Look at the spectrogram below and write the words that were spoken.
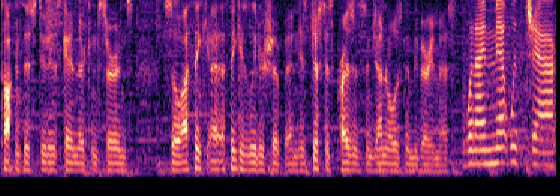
talking to the students, getting their concerns. So I think I think his leadership and his just his presence in general is going to be very missed. When I met with Jack,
